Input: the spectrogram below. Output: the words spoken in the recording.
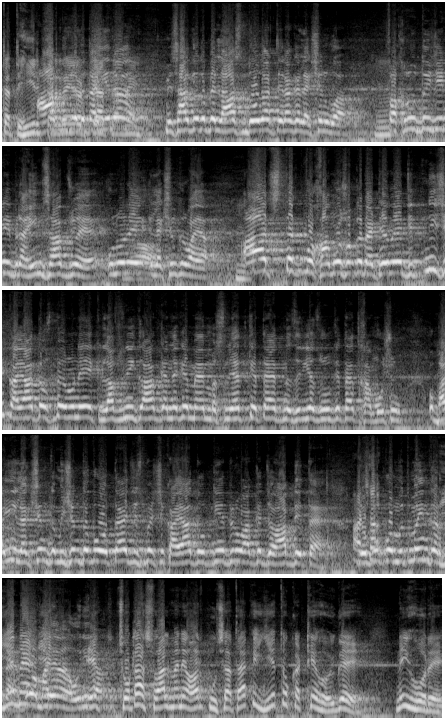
تطہیر کر رہے ہیں اور کیا کر رہے ہیں۔ مثال کے طور پہ لاسٹ دو ہزار تیرہ کا الیکشن ہوا۔ فخر الدین ابراہیم صاحب جو ہیں انہوں نے الیکشن کروایا۔ آج تک وہ خاموش ہو کے بیٹھے ہوئے ہیں جتنی شکایات ہے اس میں انہوں نے ایک لفظ نہیں کہا کہنے کہ میں مسلحت کے تحت نظریہ ضرور کے تحت خاموش ہوں۔ وہ بھائی الیکشن کمیشن تو وہ ہوتا ہے جس میں شکایات ہوتی ہیں پھر وہ آ کے جواب دیتا ہے۔ اچھا، لوگوں کو مطمئن کرتا ہے ہمارے یہاں ایک چھوٹا سوال میں نے اور پوچھا تھا کہ یہ تو کٹھے ہو گئے، نہیں ہو رہے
